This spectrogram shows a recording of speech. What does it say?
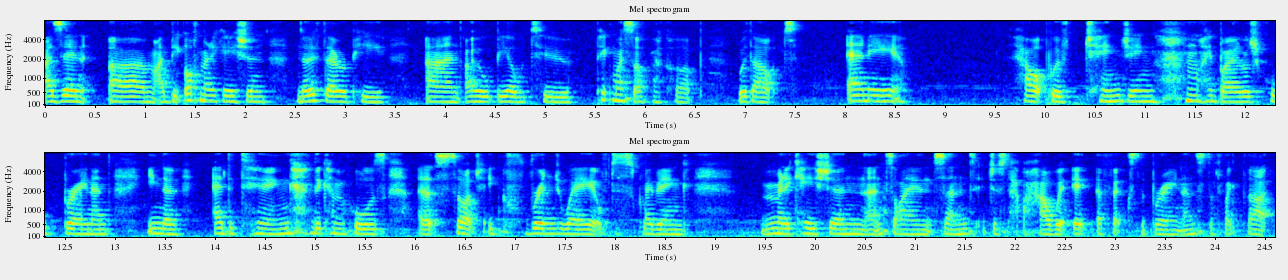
as in, um, I'd be off medication, no therapy, and I will be able to pick myself back up without any help with changing my biological brain and, you know, editing the chemicals. That's such a cringe way of describing medication and science and just how it, it affects the brain and stuff like that.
